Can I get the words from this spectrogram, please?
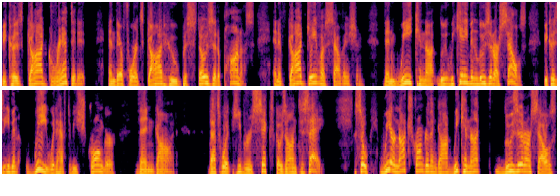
because God granted it and therefore it's God who bestows it upon us. And if God gave us salvation, then we cannot lose, we can't even lose it ourselves because even we would have to be stronger than God. That's what Hebrews 6 goes on to say. So we are not stronger than God. We cannot lose it ourselves.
